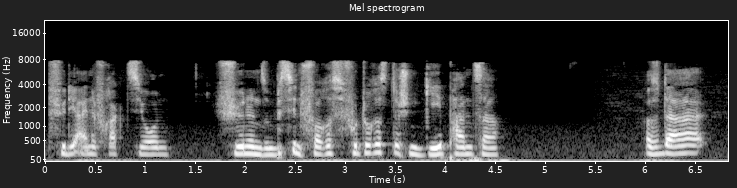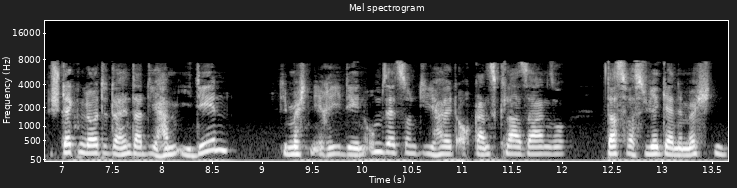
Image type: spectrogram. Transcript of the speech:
für die eine Fraktion für einen so ein bisschen futuristischen G-Panzer. Also da stecken Leute dahinter, die haben Ideen, die möchten ihre Ideen umsetzen und die halt auch ganz klar sagen so, das, was wir gerne möchten,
